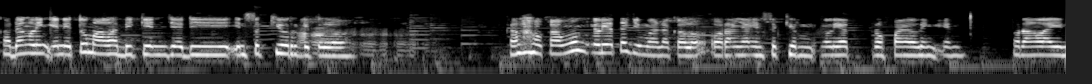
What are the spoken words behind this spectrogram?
kadang LinkedIn itu malah bikin jadi insecure gitu loh. Kalau kamu ngelihatnya gimana kalau orang yang insecure ngelihat profile LinkedIn orang lain?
